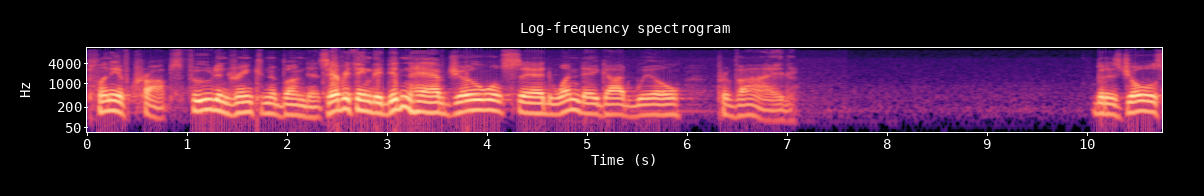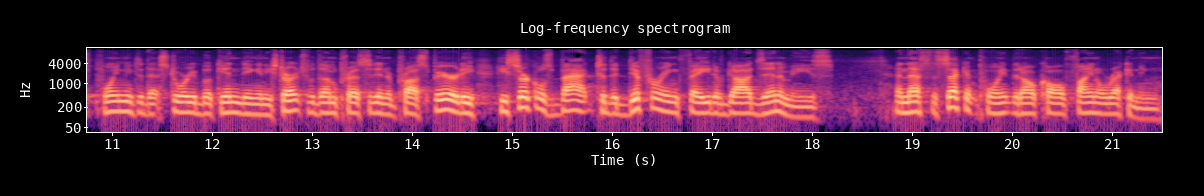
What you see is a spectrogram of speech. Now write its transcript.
plenty of crops, food and drink in abundance. Everything they didn't have, Joel said, one day God will provide. But as Joel's pointing to that storybook ending, and he starts with unprecedented prosperity, he circles back to the differing fate of God's enemies. And that's the second point that I'll call final reckoning.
